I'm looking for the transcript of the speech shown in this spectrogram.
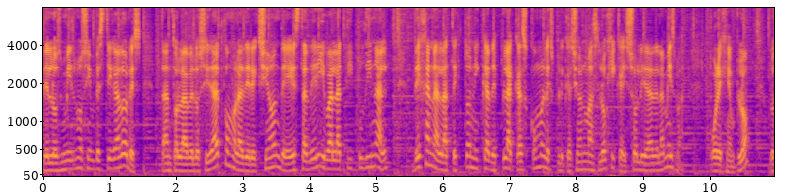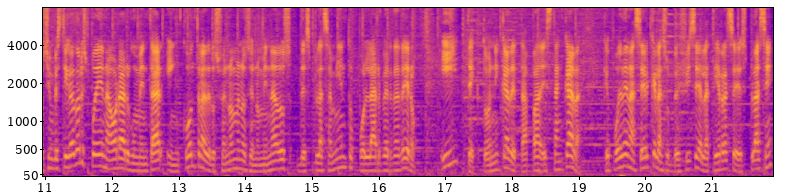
de los mismos investigadores. Tanto la velocidad como la dirección de esta deriva latitudinal dejan a la tectónica de placas como la explicación más lógica y sólida de la misma. Por ejemplo, los investigadores pueden ahora argumentar en contra de los fenómenos denominados desplazamiento polar verdadero y tectónica de etapa estancada que pueden hacer que la superficie de la Tierra se desplace,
